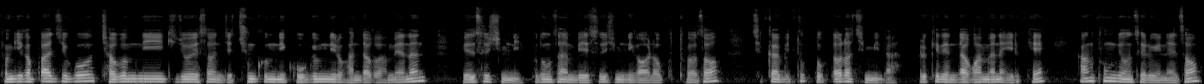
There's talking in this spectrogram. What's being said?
경기가 빠지고 저금리 기조에서 이제 중금리 고금리로 간다고 하면은 매수 심리 부동산 매수 심리가 얼어붙어서 집값이 뚝뚝 떨어집니다 그렇게 된다고 하면은 이렇게 깡통 정세로 인해서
